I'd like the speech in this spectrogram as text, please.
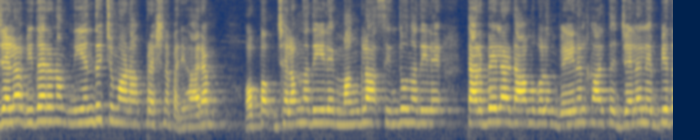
ജലവിതരണം നിയന്ത്രിച്ചുമാണ് പ്രശ്നപരിഹാരം. ഒപ്പം ജലം നദിയിലെ മംഗ്ല സിന്ധു നദിയിലെ ടർബേല ഡാമുകളും വേനൽക്കാലത്ത് ജലലഭ്യത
